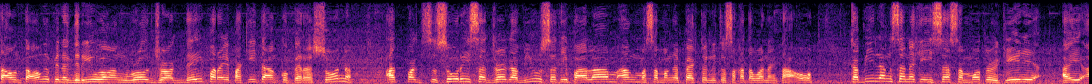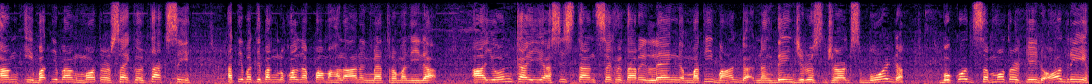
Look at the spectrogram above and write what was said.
Taon-taong ipinagdiriwang ang World Drug Day para ipakita ang kooperasyon at pagsusuri sa drug abuse at ipaalam ang masamang epekto nito sa katawan ng tao. Kabilang sa nakiisa sa motorcade ay ang iba't ibang motorcycle taxi at iba't ibang lokal na pamahalaan ng Metro Manila. Ayon kay Assistant Secretary Leng Matibag ng Dangerous Drugs Board, bukod sa motorcade Audrey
